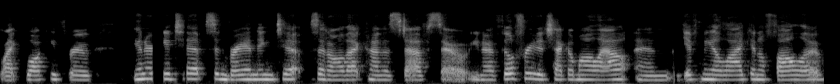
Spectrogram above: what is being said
like walk you through interview tips and branding tips and all that kind of stuff. So, you know, feel free to check them all out and give me a like and a follow.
